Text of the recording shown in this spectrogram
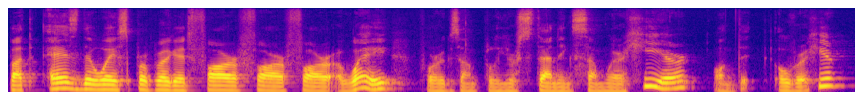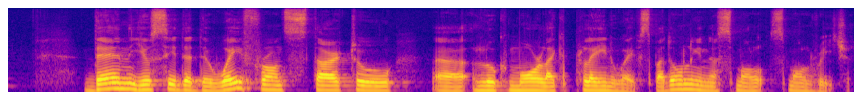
But as the waves propagate far, far, far away, for example, you're standing somewhere here, on the, over here, then you see that the wavefronts start to uh, look more like plane waves, but only in a small, small region.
